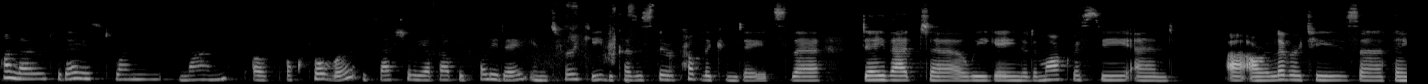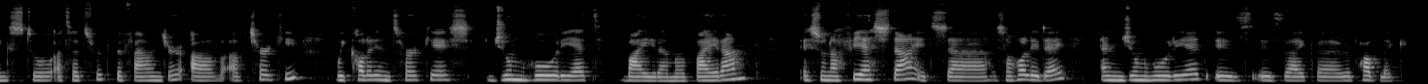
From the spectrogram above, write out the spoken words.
Hello, today is 29th of October. It's actually a public holiday in Turkey because it's the Republican Day. It's the day that uh, we gained a democracy and uh, our liberties uh, thanks to Atatürk, the founder of, of Turkey. We call it in Turkish Cumhuriyet Bayramı. Bayram is una fiesta, it's, uh, it's a holiday, and Cumhuriyet is, is like a republic.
